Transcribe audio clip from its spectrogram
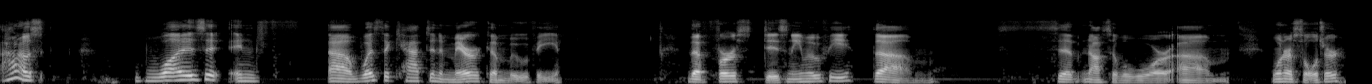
I don't know. Was it in? Uh, was the Captain America movie the first Disney movie? The um, Civ- not Civil War. Um, Winter Soldier.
